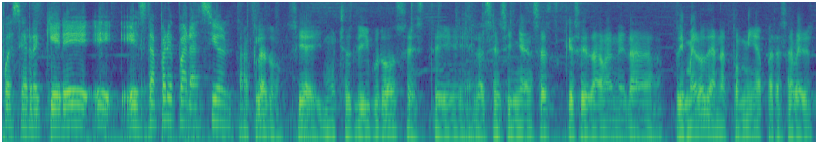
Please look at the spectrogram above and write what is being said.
pues se requiere eh, esta preparación. Ah, claro, sí, hay muchos libros, este, las enseñanzas que se daban era primero de anatomía para saber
